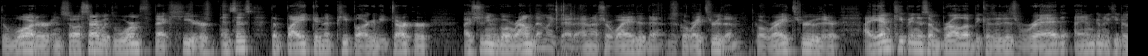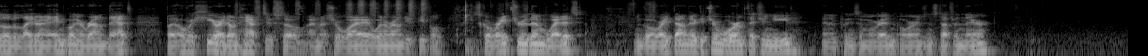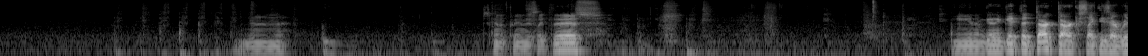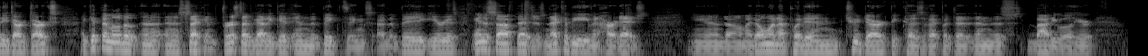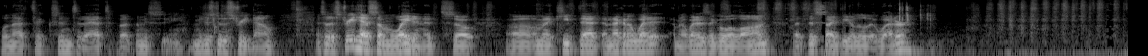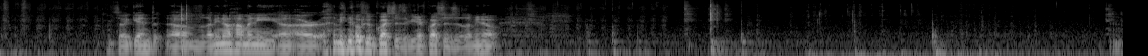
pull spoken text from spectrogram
the water. And so I'll start with warmth back here. And since the bike and the people are going to be darker, I shouldn't even go around them like that. I'm not sure why I did that. Just go right through them. Go right through there. I am keeping this umbrella because it is red. I am going to keep it a little bit lighter, and I am going around that. But over here, I don't have to, so I'm not sure why I went around these people. Just go right through them, wet it, and go right down there. Get your warmth that you need. And I'm putting some red and orange and stuff in there. And then just kind of putting this like this. And I'm going to get the dark darks, like these are really dark darks. I get them a little bit in a, in a second. First, I've got to get in the big things, are the big areas, and the soft edges. And that could be even hard edged. And um, I don't want to put in too dark because if I put that in this body wheel here, will not fix into that. But let me see. Let me just do the street now. And so the street has some white in it, so uh, I'm going to keep that. I'm not going to wet it. I'm going to wet it as I go along. Let this side be a little bit wetter. So again, um, let me know how many uh, are. Let me know some questions. If you have questions, let me know.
